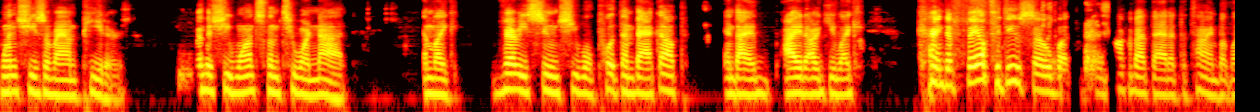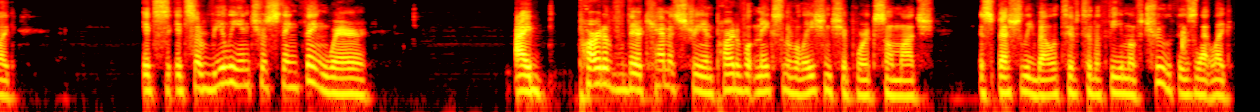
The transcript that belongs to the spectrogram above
when she's around Peter, whether she wants them to or not. And like very soon she will put them back up. And I I'd argue like kind of fail to do so, but we'll talk about that at the time. But like it's it's a really interesting thing where I part of their chemistry and part of what makes the relationship work so much, especially relative to the theme of truth, is that like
